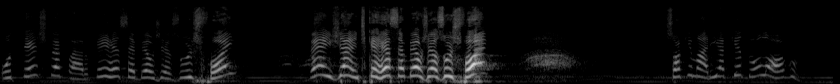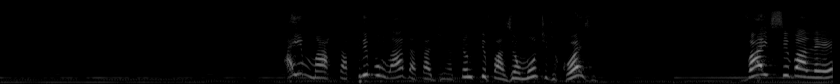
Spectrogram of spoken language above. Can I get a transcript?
O texto é claro: quem recebeu Jesus foi? Vem, gente, quem recebeu Jesus foi? Só que Maria quedou logo. Aí Marta, atribulada, tadinha, tendo que fazer um monte de coisa, vai se valer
